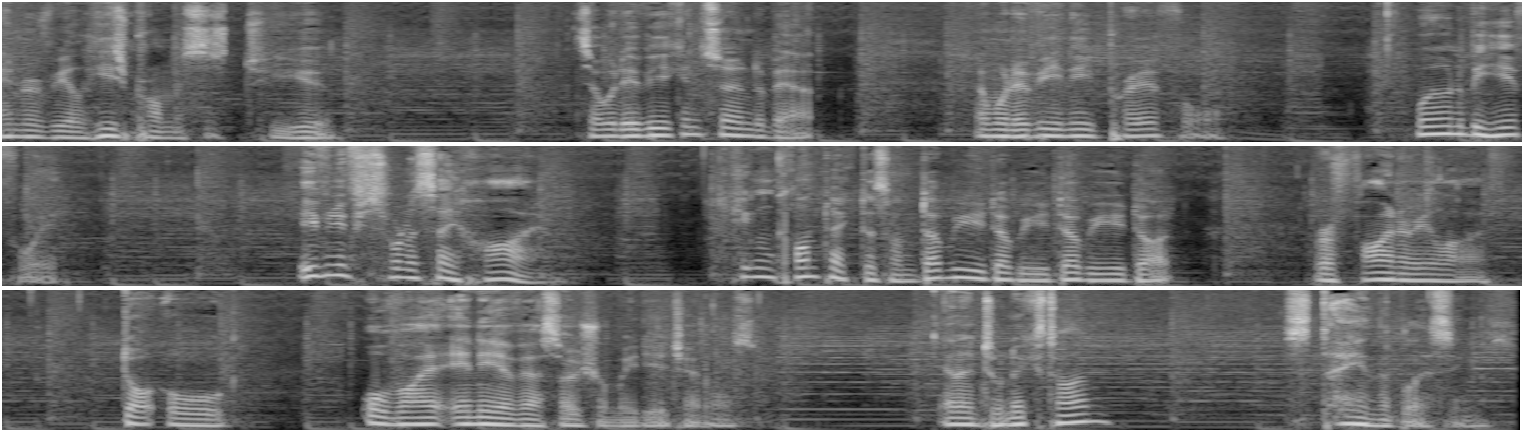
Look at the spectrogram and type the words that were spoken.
and reveal His promises to you. So, whatever you're concerned about and whatever you need prayer for, we want to be here for you. Even if you just want to say hi, you can contact us on www.refinerylife.org or via any of our social media channels. And until next time, stay in the blessings.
